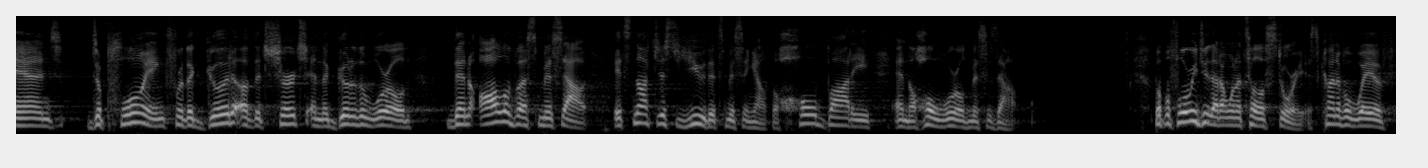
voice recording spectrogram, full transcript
and deploying for the good of the church and the good of the world, then all of us miss out. It's not just you that's missing out, the whole body and the whole world misses out. But before we do that, I want to tell a story. It's kind of a way of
